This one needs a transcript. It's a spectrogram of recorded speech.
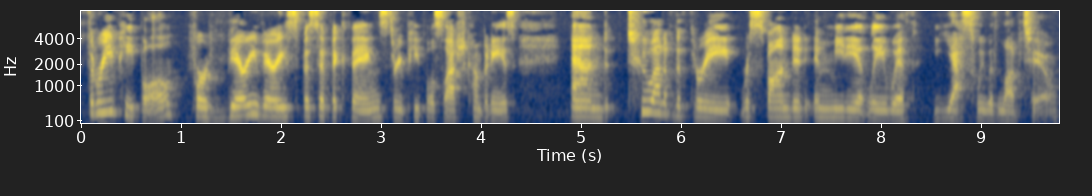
three people for very, very specific things, three people slash companies. And two out of the three responded immediately with, yes, we would love to.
